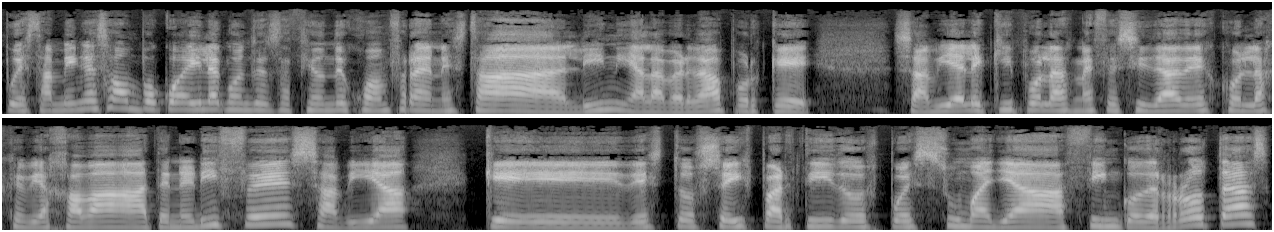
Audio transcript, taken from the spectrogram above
Pues también está un poco ahí la contestación de Juanfra en esta línea, la verdad, porque sabía el equipo las necesidades con las que viajaba a Tenerife, sabía que de estos seis partidos pues suma ya cinco derrotas,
